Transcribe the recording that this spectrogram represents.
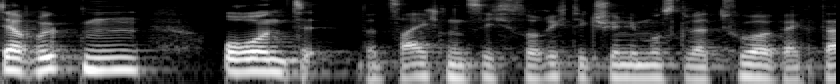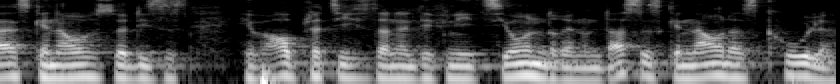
der Rücken. Und da zeichnet sich so richtig schön die Muskulatur weg. Da ist genau so dieses, hey, wow, plötzlich ist da eine Definition drin. Und das ist genau das Coole.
